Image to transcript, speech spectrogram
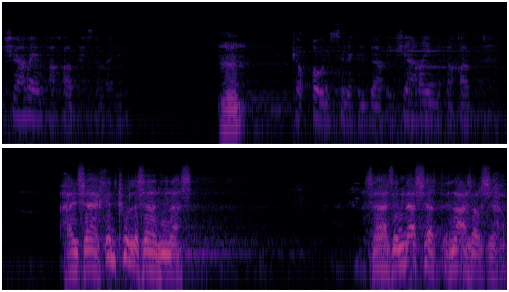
شهرين فقط أحسن عليك نعم. كقول السنة الباقية شهرين فقط. هذه سنة كنت ولا سنة الناس؟ سنة الناس 12 شهر.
